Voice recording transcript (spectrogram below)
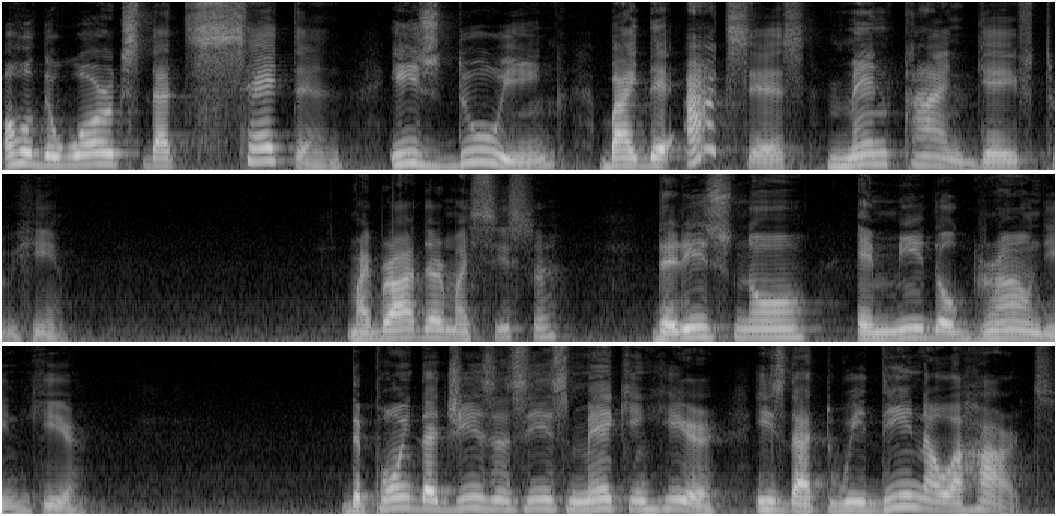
all the works that Satan is doing by the access mankind gave to him. My brother, my sister, there is no a middle ground in here. The point that Jesus is making here is that within our hearts,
